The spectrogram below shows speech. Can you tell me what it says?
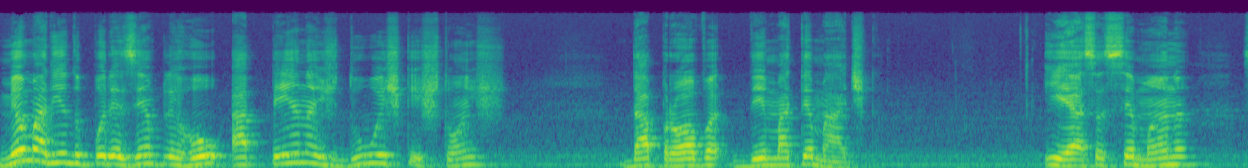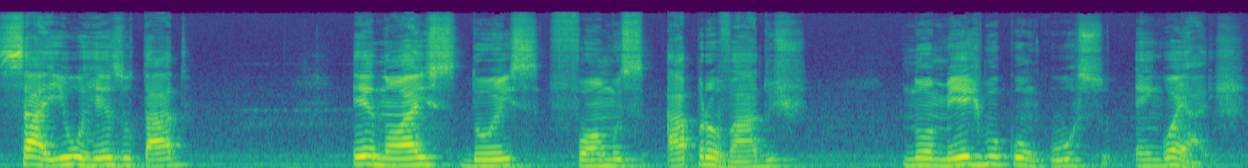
Meu marido, por exemplo, errou apenas duas questões da prova de matemática. E essa semana saiu o resultado e nós dois fomos aprovados no mesmo concurso em Goiás.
